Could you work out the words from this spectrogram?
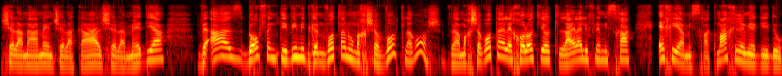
של המאמן, של הקהל, של המדיה, ואז באופן טבעי מתגנבות לנו מחשבות לראש, והמחשבות האלה יכולות להיות לילה לפני משחק, איך יהיה המשחק, מה אחרים יגידו,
